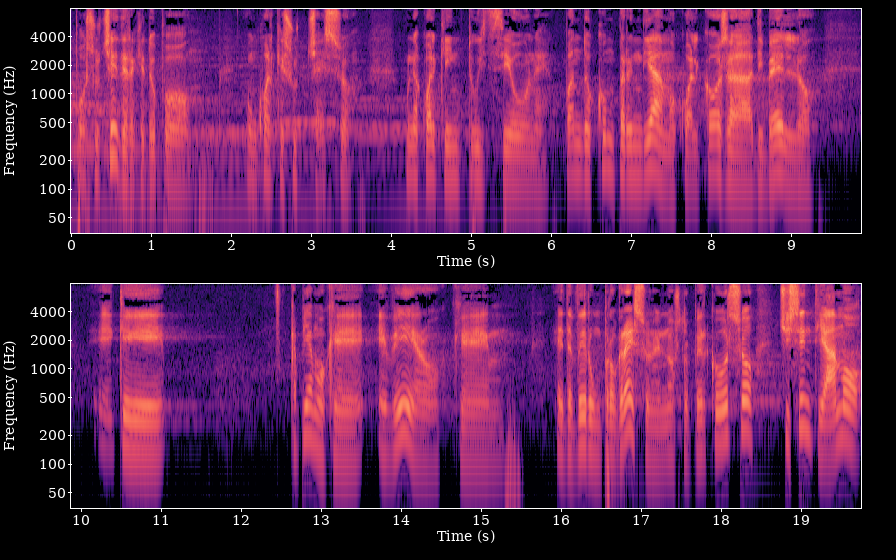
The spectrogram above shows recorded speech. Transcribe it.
può succedere che dopo un qualche successo, una qualche intuizione, quando comprendiamo qualcosa di bello e che capiamo che è vero, che è davvero un progresso nel nostro percorso, ci sentiamo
